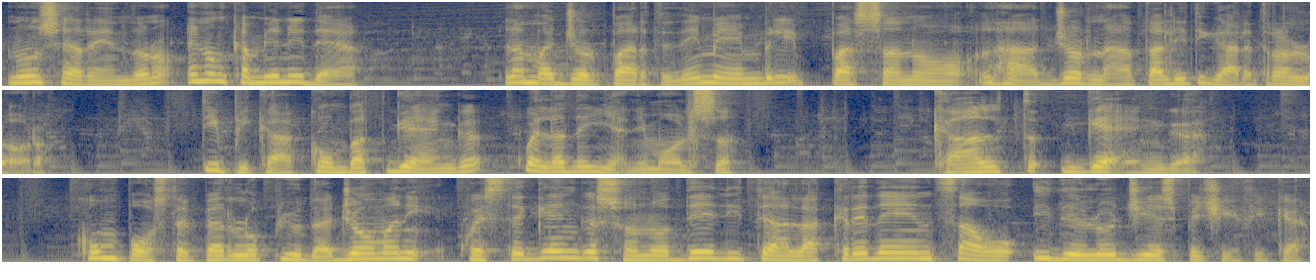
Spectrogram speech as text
non si arrendono e non cambiano idea. La maggior parte dei membri passano la giornata a litigare tra loro tipica combat gang, quella degli Animals. Cult Gang. Composte per lo più da giovani, queste gang sono dedite alla credenza o ideologie specifiche.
